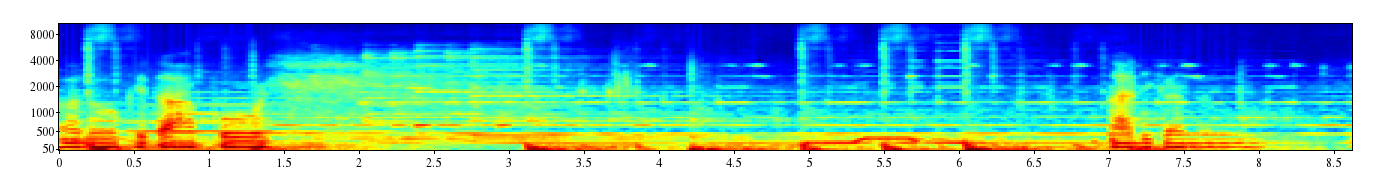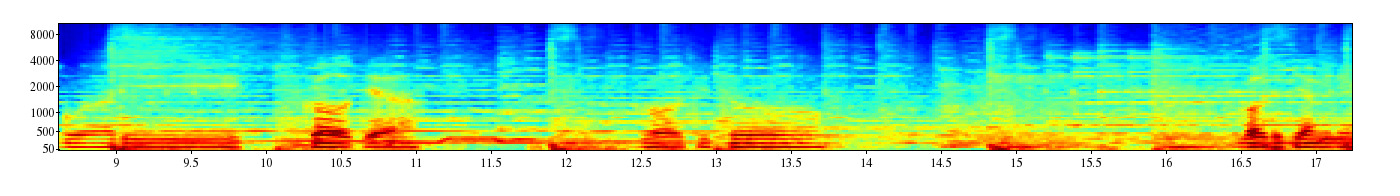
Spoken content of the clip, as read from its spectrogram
lalu kita hapus. Tadi kan gua di gold ya. Gold itu gold itu yang ini.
